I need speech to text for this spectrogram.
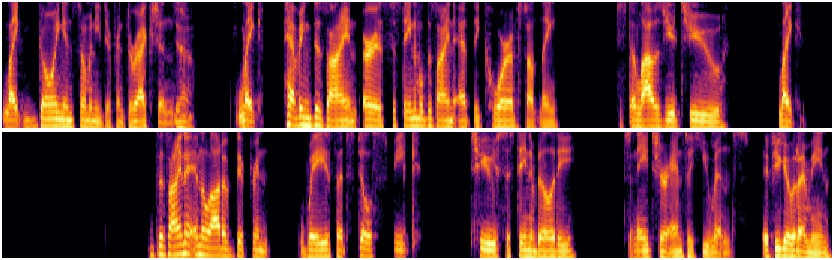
like going in so many different directions Yeah. like having design or sustainable design at the core of something just allows you to like design it in a lot of different ways that still speak to sustainability to nature and to humans if you get what i mean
